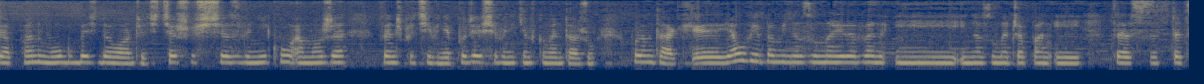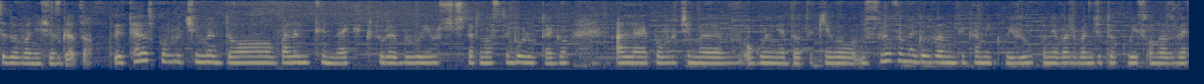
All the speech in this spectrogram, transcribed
Japan mógłbyś dołączyć. Cieszysz się z wyniku, a może wręcz przeciwnie. Podziel się wynikiem w komentarzu. Powiem tak, y, ja uwielbiam Inazuma Eleven i Inazuma Japan i to jest zdecydowanie się zgadza. Y, Teraz powrócimy do walentynek, które były już 14 lutego, ale powrócimy ogólnie do takiego związanego z walentynkami quizu, ponieważ będzie to quiz o nazwie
